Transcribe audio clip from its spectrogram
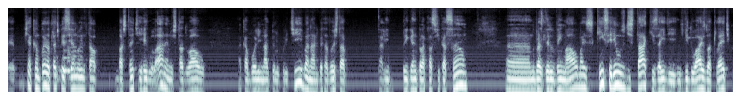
É, enfim, a campanha do Atlético esse ano ainda está bastante irregular, né? No estadual acabou eliminado pelo Curitiba, na Libertadores está tá ali brigando pela classificação. Uh, no brasileiro vem mal, mas quem seriam os destaques aí de individuais do Atlético?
